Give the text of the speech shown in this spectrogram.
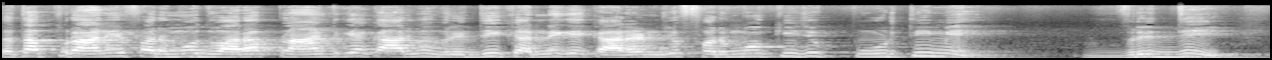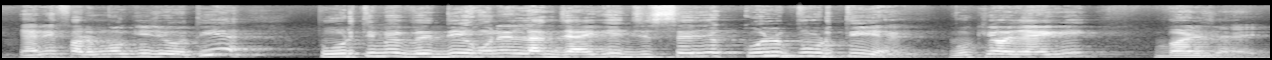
तथा पुराने फर्मों द्वारा प्लांट के आकार में वृद्धि करने के कारण जो फर्मों की जो पूर्ति में वृद्धि, यानी फर्मों की जो होती है, पूर्ति में वृद्धि होने लग जाएगी, जिससे जो कुल पूर्ति है, वो क्या हो जाएगी? बढ़ जाएगी।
